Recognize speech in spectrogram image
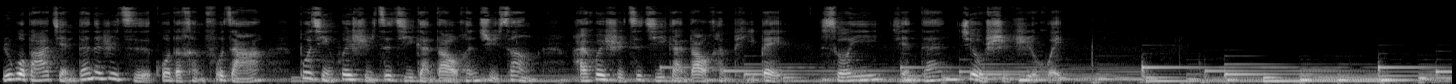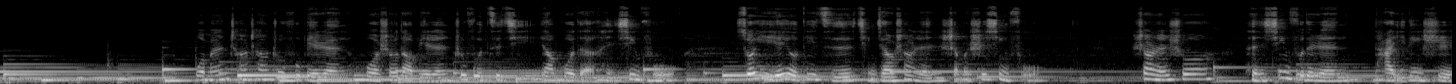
如果把简单的日子过得很复杂，不仅会使自己感到很沮丧，还会使自己感到很疲惫。所以，简单就是智慧。我们常常祝福别人，或收到别人祝福自己，要过得很幸福。所以也有弟子请教上人什么是幸福。上人说，很幸福的人，他一定是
